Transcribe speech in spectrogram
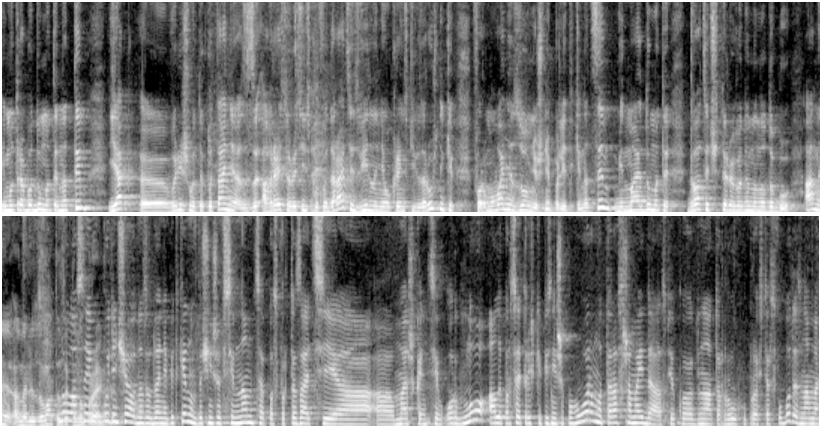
йому треба думати над тим, як е, вирішувати питання з агресією Російської Федерації, звільнення українських заручників, формування зовнішньої політики. Над цим він має думати 24 години на добу, а не аналізувати Ну, власне, законопроект. Путін ще одне завдання підкинув, точніше всім нам це паспортизація е, мешканців Ордло, але про це трішки пізніше поговоримо. Тарас Шамайда, співкоординатор руху Простір Свободи, з нами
